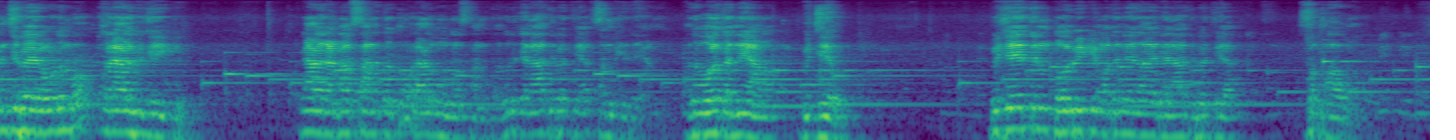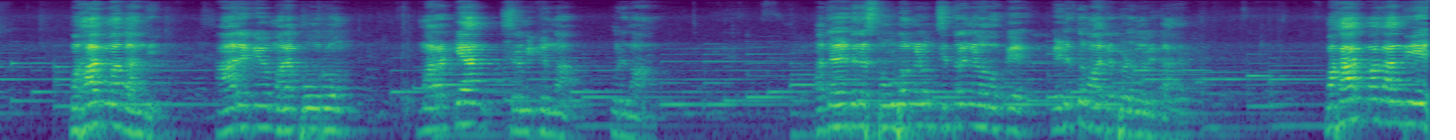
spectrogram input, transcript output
അഞ്ചു പേർ ഓടുമ്പോൾ ഒരാൾ വിജയിക്കും. ഒരാൾ രണ്ടാം സ്ഥാനത്തെത്തും ഒരാൾ മൂന്നാം സ്ഥാനത്ത് അതൊരു ജനാധിപത്യ സംഹിതയാണ്. അതുപോലെ തന്നെയാണ് വിജയവും. വിജയത്തിനും തോൽവിക്കും അതിന്റെതായ ജനാധിപത്യ സ്വഭാവം. മഹാത്മാഗാന്ധി ആരൊക്കെയോ മനഃപൂർവം മറയ്ക്കാൻ ശ്രമിക്കുന്ന ഒരു നാമം അദ്ദേഹത്തിന്റെ സ്തൂപങ്ങളും ചിത്രങ്ങളും ഒക്കെ എടുത്തു മാറ്റപ്പെടുന്ന ഒരു കാലം. മഹാത്മാഗാന്ധിയെ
